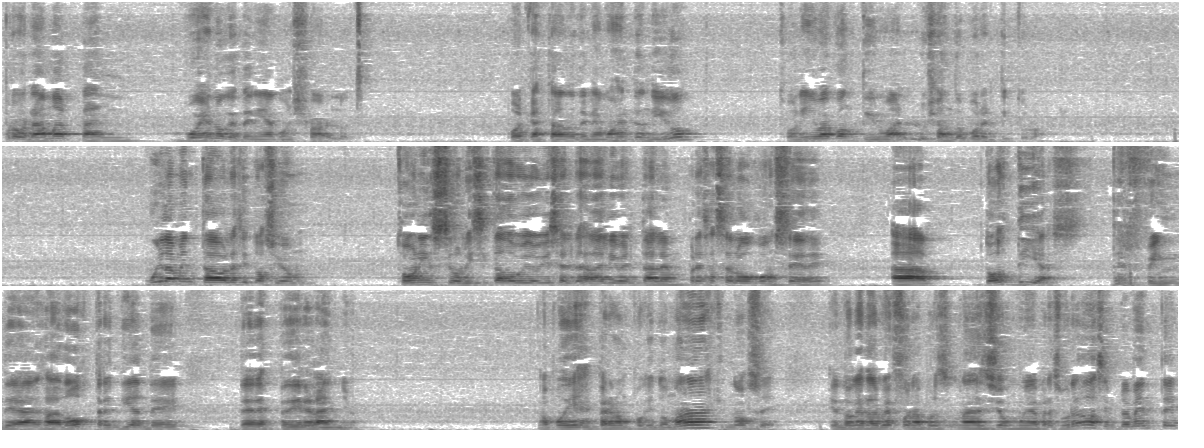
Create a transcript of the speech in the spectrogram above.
programa tan bueno que tenía con Charlotte. Porque hasta donde teníamos entendido, Tony iba a continuar luchando por el título. Muy lamentable situación. Tony solicita a WWE de libertad, la empresa se lo concede a dos días del fin de, o dos, tres días de, de despedir el año. No podías esperar un poquito más, no sé. Entiendo que tal vez fue una, una, decisión muy apresurada. Simplemente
